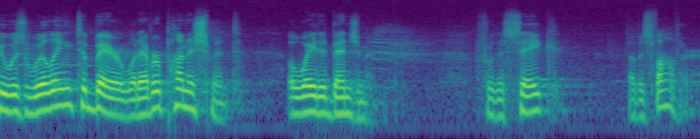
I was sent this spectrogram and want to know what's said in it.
who was willing to bear whatever punishment awaited Benjamin for the sake of his father.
